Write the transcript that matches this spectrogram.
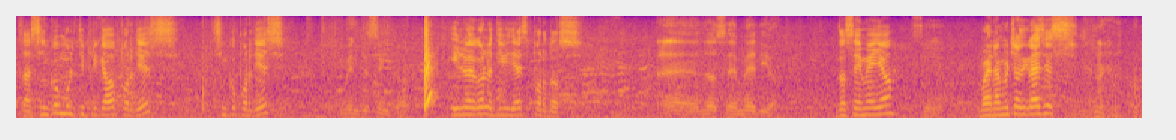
O sea, 5 multiplicado por 10, 5 por 10 25. y luego lo divides por 2. Eh, 12 medio. 12 y medio. Sí. Bueno, muchas gracias.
